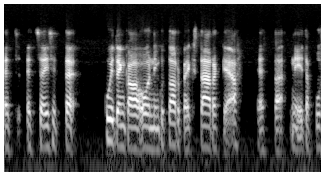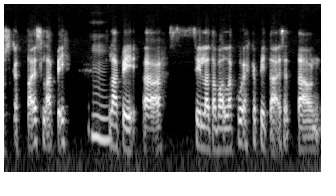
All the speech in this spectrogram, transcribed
Että et se ei sitten kuitenkaan ole niin kuin tarpeeksi tärkeää, että niitä puskettaisiin läpi, mm. läpi ää, sillä tavalla kuin ehkä pitäisi. Että on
